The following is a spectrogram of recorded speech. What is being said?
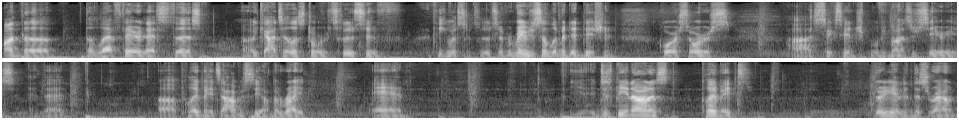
on the the left there, that's the uh, Godzilla store exclusive. I think it was exclusive, or maybe just a limited edition Gorosaurus uh, six inch movie monster series, and then uh, Playmates obviously on the right. And just being honest, Playmates they're getting this round.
